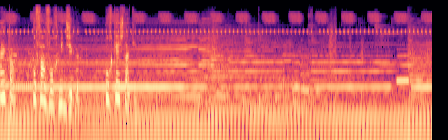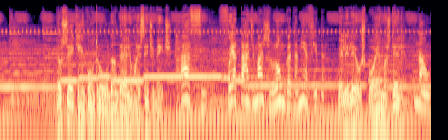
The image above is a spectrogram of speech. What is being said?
Então, por favor, me diga. Por que está aqui? Eu sei que encontrou o Dandelion recentemente. Ah, sim. Foi a tarde mais longa da minha vida. Ele leu os poemas dele? Não.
